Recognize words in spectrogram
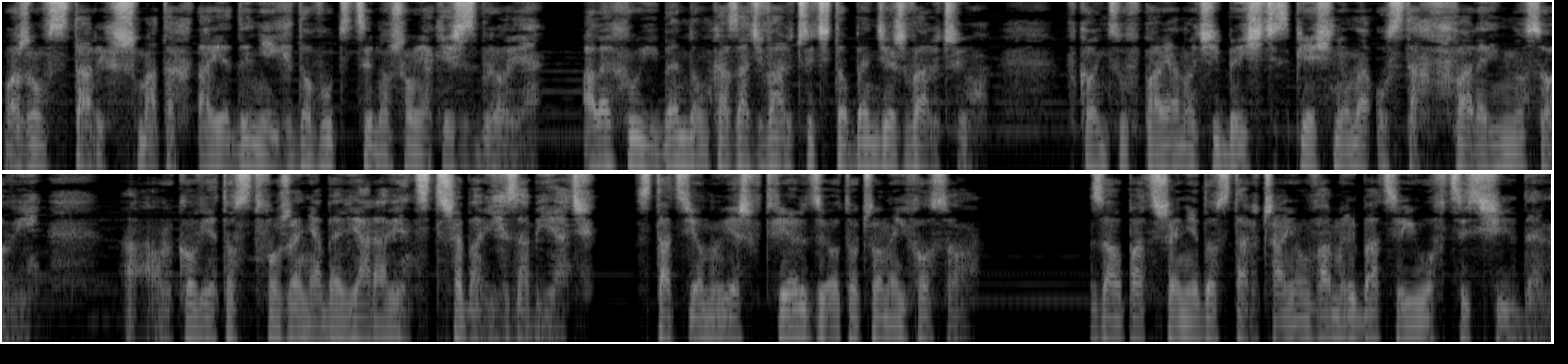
Łażą w starych szmatach, a jedynie ich dowódcy noszą jakieś zbroje. Ale chuj, będą kazać walczyć, to będziesz walczył. W końcu wpajano ci, by iść z pieśnią na ustach w chwale Innosowi. A orkowie to stworzenia Beliara, więc trzeba ich zabijać. Stacjonujesz w twierdzy otoczonej fosą. Zaopatrzenie dostarczają wam rybacy i łowcy z Silden.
